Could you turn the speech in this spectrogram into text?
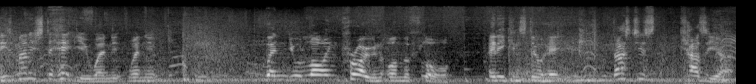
He's managed to hit you when it, when you when you're lying prone on the floor, and he can still hit you. That's just Kazuya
